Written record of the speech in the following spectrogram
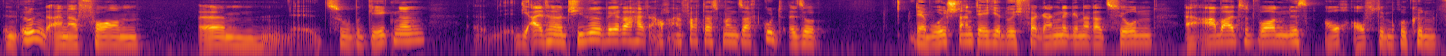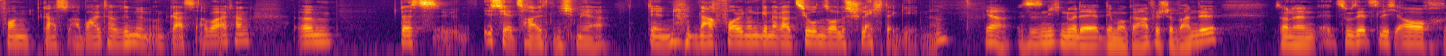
in irgendeiner Form ähm, zu begegnen. Die Alternative wäre halt auch einfach, dass man sagt, gut, also der Wohlstand, der hier durch vergangene Generationen erarbeitet worden ist, auch auf dem Rücken von Gastarbeiterinnen und Gastarbeitern, ähm, das ist jetzt halt nicht mehr den nachfolgenden Generationen soll es schlechter gehen. Ne? Ja, es ist nicht nur der demografische Wandel, sondern zusätzlich auch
